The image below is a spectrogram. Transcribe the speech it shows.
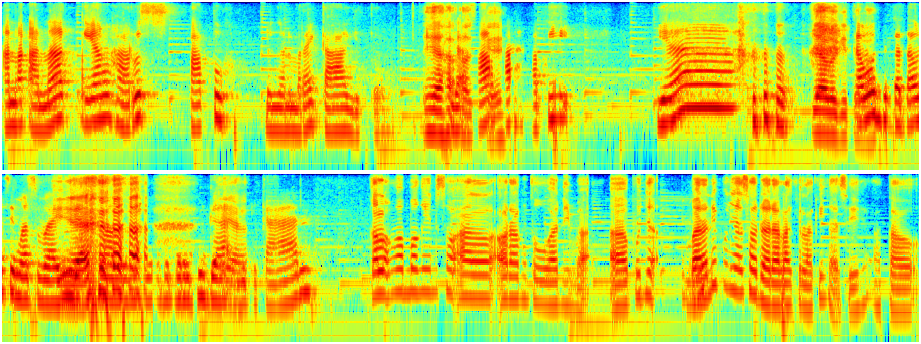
anak-anak yang harus patuh dengan mereka gitu. ya Nggak oke salah, tapi ya ya begitu kamu juga tahu sih Mas Bayu Iya. nggak selalu benar juga Iya. gitu kan. Kalau ngomongin soal orang tua nih mbak eh, punya mbak Rani punya saudara laki-laki nggak sih? Atau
